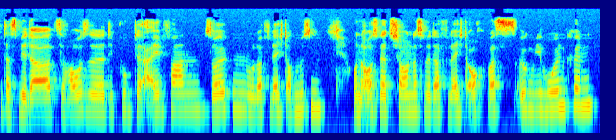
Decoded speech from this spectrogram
dass wir da zu Hause die Punkte einfahren sollten oder vielleicht auch müssen und auswärts schauen, dass wir da vielleicht auch was irgendwie holen können.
